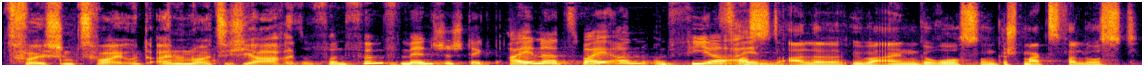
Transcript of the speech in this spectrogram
zwischen 2 und 91 Jahren. Also von fünf Menschen steckt einer zwei an und vier Fast ein. alle über einen Geruchs- und Geschmacksverlust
